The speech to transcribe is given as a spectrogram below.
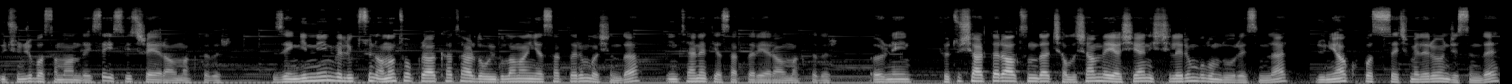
üçüncü basamağında ise İsviçre yer almaktadır. Zenginliğin ve lüksün ana toprağı Katar'da uygulanan yasakların başında internet yasakları yer almaktadır. Örneğin kötü şartlar altında çalışan ve yaşayan işçilerin bulunduğu resimler Dünya Kupası seçmeleri öncesinde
